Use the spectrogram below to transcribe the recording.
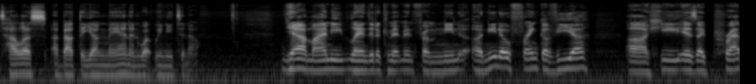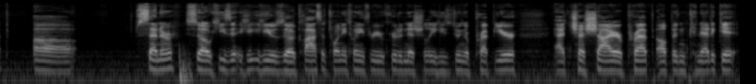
Tell us about the young man and what we need to know. Yeah, Miami landed a commitment from Nino, uh, Nino Francavilla. Uh, he is a prep uh, center, so he's he, he was a class of 2023 recruit initially. He's doing a prep year at Cheshire Prep up in Connecticut.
